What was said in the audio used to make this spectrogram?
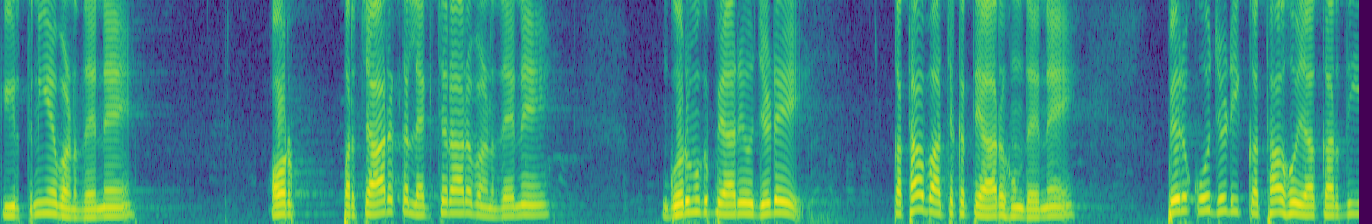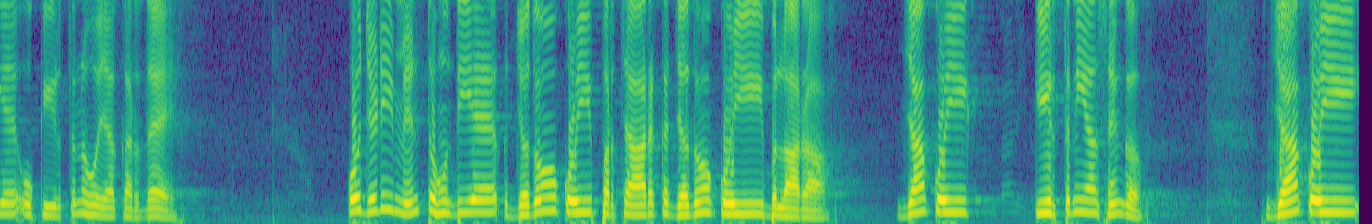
ਕੀਰਤਨੀਏ ਬਣਦੇ ਨੇ ਔਰ ਪ੍ਰਚਾਰਕ ਲੈਕਚਰਰ ਬਣਦੇ ਨੇ। ਗੁਰਮੁਖ ਪਿਆਰਿਓ, ਜਿਹੜੇ ਕਥਾਵਾਚਕ ਤਿਆਰ ਹੁੰਦੇ ਨੇ, ਫਿਰ ਉਹ ਜਿਹੜੀ ਕਥਾ ਹੋਇਆ ਕਰਦੀ ਹੈ, ਉਹ ਕੀਰਤਨ ਹੋਇਆ ਕਰਦਾ ਹੈ। ਉਹ ਜਿਹੜੀ ਮਿਹਨਤ ਹੁੰਦੀ ਹੈ, ਜਦੋਂ ਕੋਈ ਪ੍ਰਚਾਰਕ, ਜਦੋਂ ਕੋਈ ਬੁਲਾਰਾ, ਜਾਂ ਕੋਈ ਕੀਰਤਨੀਆ ਸਿੰਘ, ਜਾਂ ਕੋਈ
